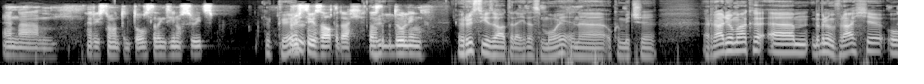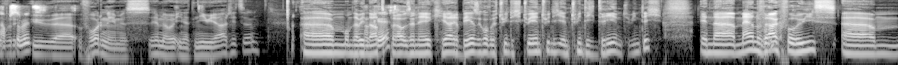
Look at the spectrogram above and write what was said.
En ehm, er is nog een tentoonstelling zien of zoiets. Oké. Rustige zaterdag, dat is de bedoeling. Rustige zaterdag, dat is mooi. En eh, ook een beetje radio maken. Ehm, we hebben een vraagje over Absoluut. uw eh, voornemens. Hè, omdat we in het nieuwe jaar zitten. Ehm, omdat we inderdaad Oké. trouwens zijn eigenlijk heel erg bezig over 2022 en 2023. En eh, mijn vraag voor u is: ehm,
